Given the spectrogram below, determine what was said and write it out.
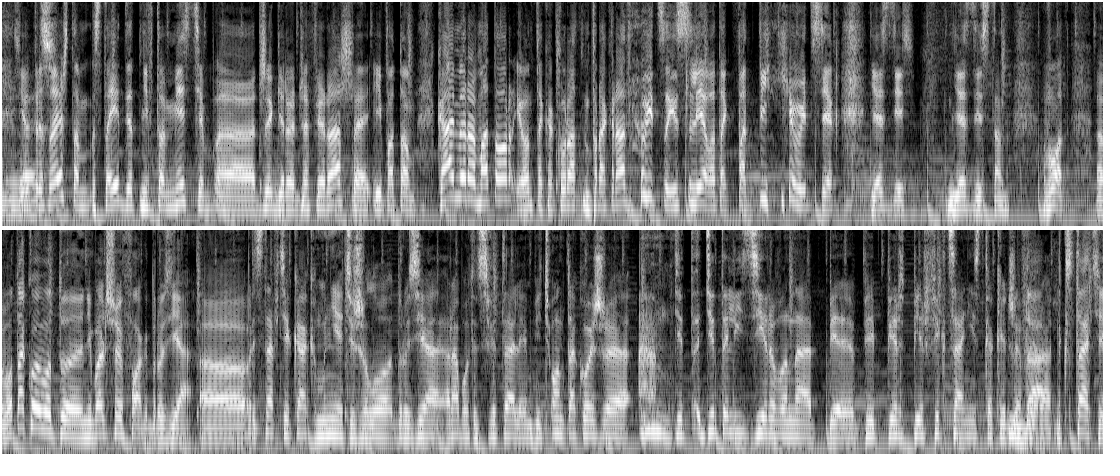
И вот представляешь, там стоит где-то не в том месте э, герой Джеффри Раша, и потом камера, мотор, и он так аккуратно прокрадывается и слева так подпихивает всех. Я здесь. Я здесь там. Вот. Вот такой вот э, небольшой факт, друзья. Э, Представьте, как мне тяжело, друзья, работать с Виталием, ведь он такой же детализированно перфекционист, как и Джеффри Да. Кстати,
